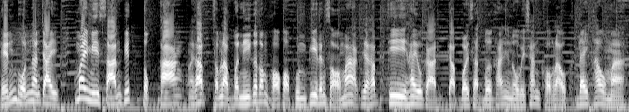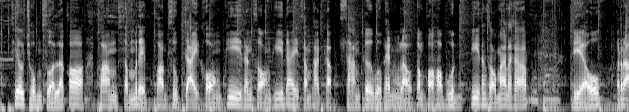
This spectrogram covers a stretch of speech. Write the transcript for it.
เห็นผลทันใจไม่มีสารพิษตกค้างนะครับสำหรับวันนี้ก็ต้องขอขอบคุณพี่ทั้งสองมากนะครับที่ให้โอกาสกับบริษัทเบอร์คัสอินโนเวชันของเราได้เข้ามาเที่ยวชมสวนแล้วก็ความสำเร็จความสุขใจของพี่ทั้งสองที่ได้สัมผัสกับ3เกอร์เวอร์แพนของเราต้องขอขอบคุณพี่ทั้งสองมากนะครับ เดี๋ยวเรา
